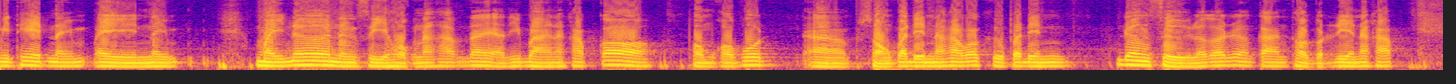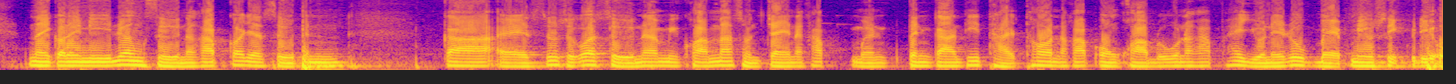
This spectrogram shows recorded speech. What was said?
มิเทศในในในไมเนอร์หนึ่งสี่หกนะครับ ได้อธิบายนะครับ ก็ผมขอพูดอสองประเด็นนะครับ ก็คือประเด็นเรื่องสื่อแล้วก็เรื่องการถอดบทเรียนนะครับ ในกรณีเรื่องสื่อนะครับ ก็จะสื่อเป็นการเอ่อรู้สึกว่าสื่อนะมีความน่าสนใจนะครับ เหมือนเป็นการที่ถ่ายทอดนะครับ องค์ความรู้นะครับ ให้อยู่ในรูปแบบมิวสิกวิดีโอ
